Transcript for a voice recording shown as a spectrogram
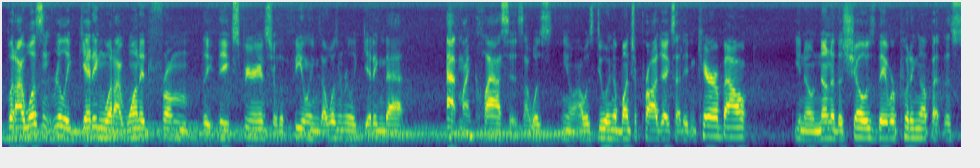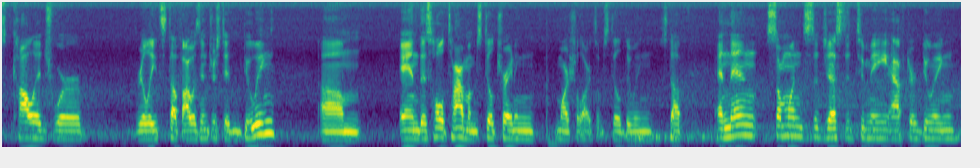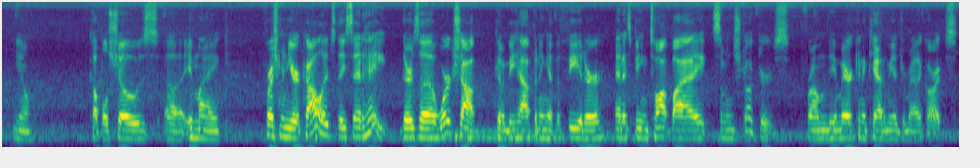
but I wasn't really getting what I wanted from the, the experience or the feelings. I wasn't really getting that at my classes. I was, you know, I was doing a bunch of projects I didn't care about. You know, none of the shows they were putting up at this college were really stuff I was interested in doing. Um, and this whole time, I'm still training martial arts. I'm still doing stuff. And then someone suggested to me after doing, you know, a couple shows uh, in my freshman year of college, they said, hey, there's a workshop going to be happening at the theater, and it's being taught by some instructors from the American Academy of Dramatic Arts.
